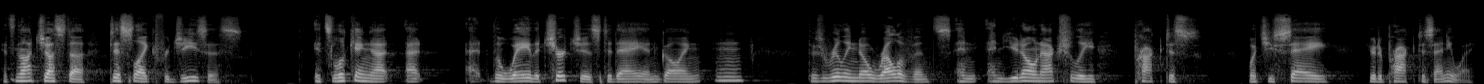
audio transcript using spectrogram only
It's not just a dislike for Jesus, it's looking at, at, at the way the church is today and going, mm, there's really no relevance, and, and you don't actually practice what you say you're to practice anyway.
